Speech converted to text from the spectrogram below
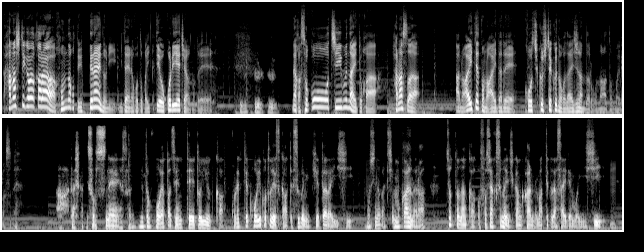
話し手側からこんなこと言ってないのに、みたいなことが言って起こり得ちゃうので、なんかそこをチーム内とか話す、あの相手との間で構築していくのが大事なんだろうなと思いますね。ああ、確かにそうっすね。そういうとこ、やっぱ前提というか、これってこういうことですかってすぐに聞けたらいいし、もしなんか沈黙あるなら、ちょっとなんか咀嚼するのに時間かかるんで待ってくださいでもいいし、うん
